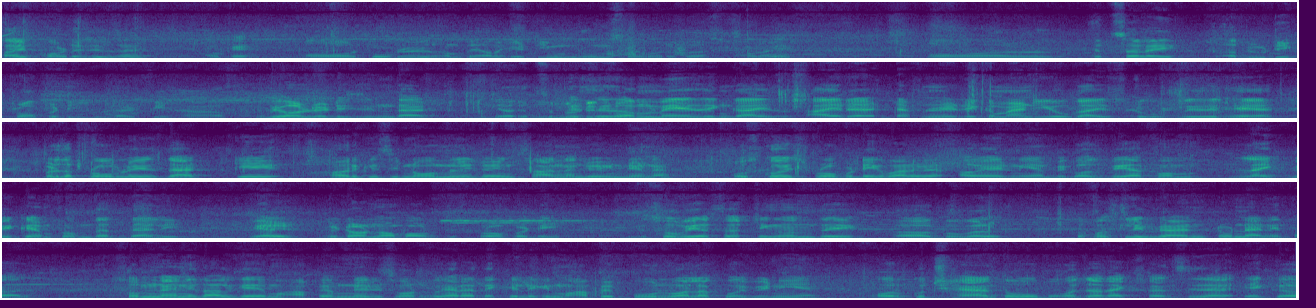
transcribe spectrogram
फाइव कॉटेजेस हैं। Okay. और टोटल हम पे यहाँ एटीन रूम्स हैं हमारे पास राइट और it's a like a beauty property that we have we already seen that. Yeah, it's a this beauty is property. amazing guys. I re- definitely recommend you guys to visit here. But the problem is that कि हर किसी normally जो इंसान है जो Indian है उसको इस प्रॉपर्टी के बारे में अवेयर नहीं है because we are from like we came from the Delhi we are we don't know about this property so we are searching on the Google तो firstly we went to Nainital so हम नैनीताल गए वहाँ पे हमने resort वगैरह देखे लेकिन वहाँ पे पूल वाला कोई भी नहीं है। और कुछ हैं तो वो बहुत ज़्यादा एक्सपेंसिव है एक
